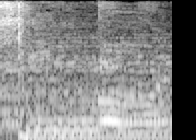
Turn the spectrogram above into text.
心魔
